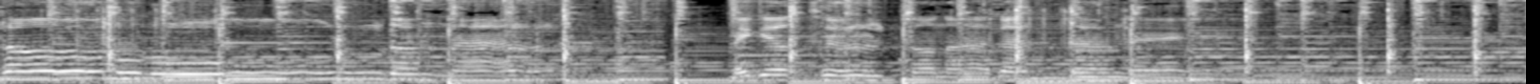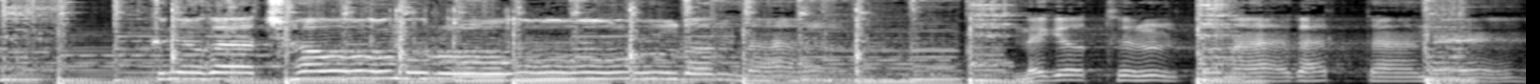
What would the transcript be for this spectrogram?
처음으로 울던 날 내 곁을 떠나갔다네. 그녀가 처음으로 울던 날 내 곁을 떠나갔다네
